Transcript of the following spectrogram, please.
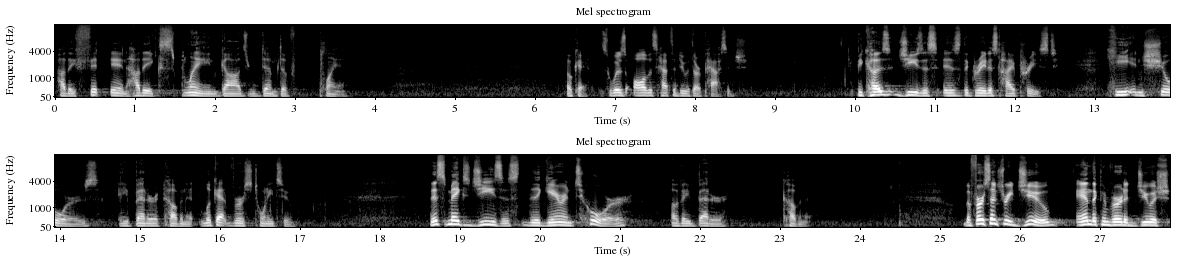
how they fit in, how they explain God's redemptive plan. Okay, so what does all this have to do with our passage? Because Jesus is the greatest high priest, he ensures a better covenant. Look at verse 22. This makes Jesus the guarantor of a better covenant. The first century Jew and the converted Jewish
